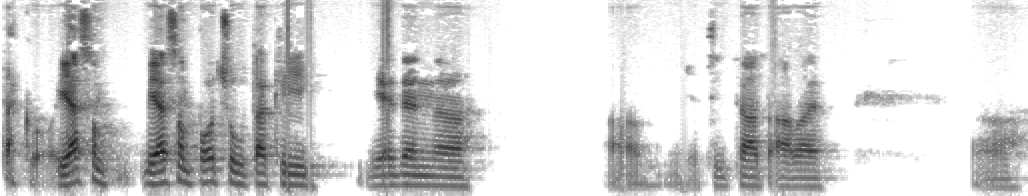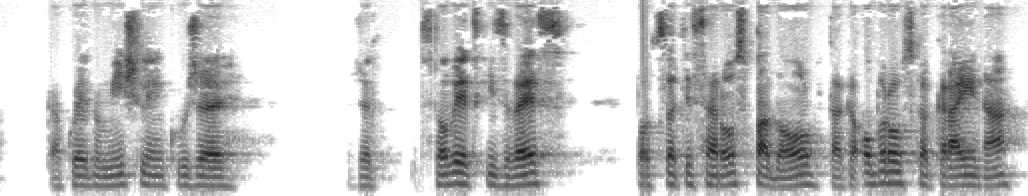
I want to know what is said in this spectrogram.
Tak, ja som, ja som počul taký jeden uh, uh, citát, ale uh, takú jednu myšlienku, že, že sovietský zväz v podstate sa rozpadol, taká obrovská krajina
